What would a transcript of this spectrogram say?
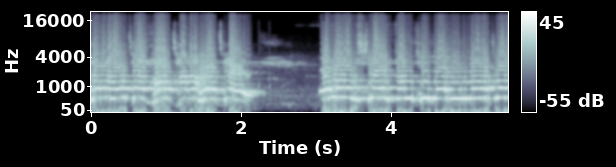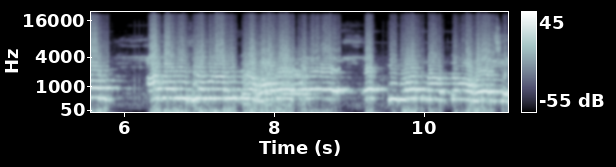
ছাড়া হয়েছে, ঘর ছাড়া হয়েছে। এবং সেই কাঙ্ক্ষিত নির্বাচন আগামী ফেব্রুয়ারিতে হবে বলে একটি ঘোষণা দেওয়া হয়েছে।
